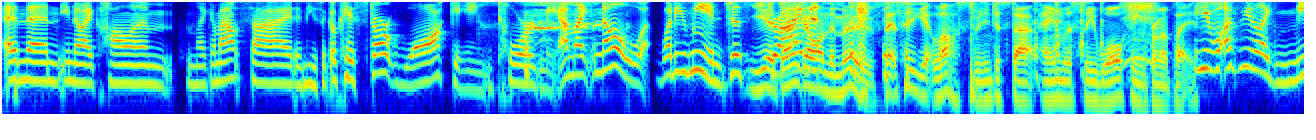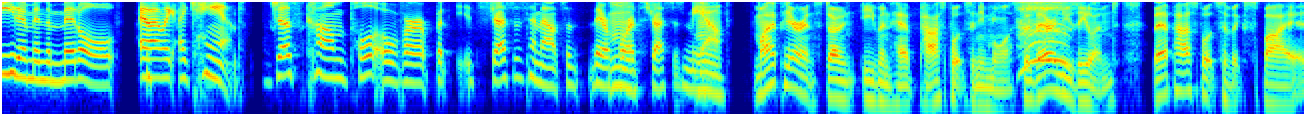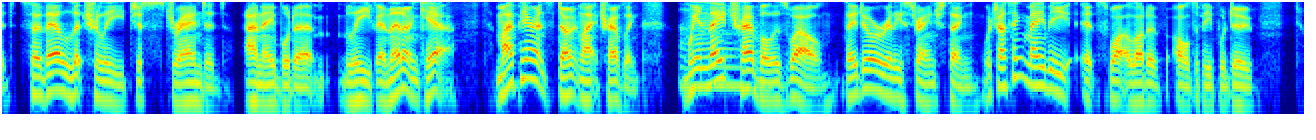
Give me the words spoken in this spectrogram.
and then, you know, I call him, I'm like, I'm outside. And he's like, okay, start walking toward me. I'm like, no, what do you mean? Just Yeah, don't go it." on the move. That's how you get lost when you just start aimlessly walking from a place. He wants me to like meet him in the middle. And I'm like, I can't. Just come pull over. But it stresses him out. So therefore, Mm. it stresses me Mm. out. My parents don't even have passports anymore. So they're in New Zealand. Their passports have expired. So they're literally just stranded, unable to leave, and they don't care. My parents don't like traveling. When they Oh. travel as well, they do a really strange thing, which I think maybe it's what a lot of older people do,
